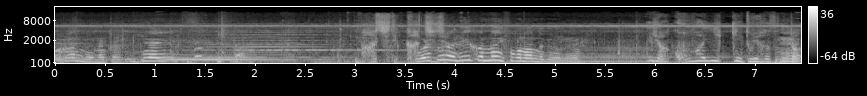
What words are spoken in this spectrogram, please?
わかんない。なんかいきなりスッてきた。マジでガ俺チじゃそんな霊感ない方なんだけどね。んいや怖い。一気に鳥肌立った、ね。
